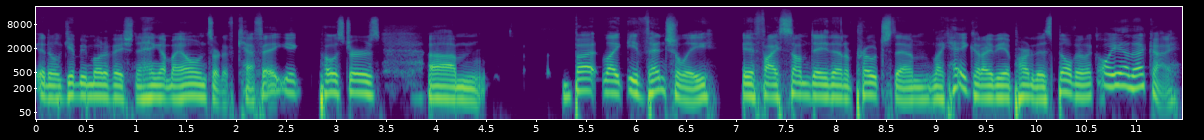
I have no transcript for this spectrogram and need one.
it'll give me motivation to hang up my own sort of cafe posters. Um, but like eventually, if I someday then approach them, like, hey, could I be a part of this bill? They're like, oh yeah, that guy.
